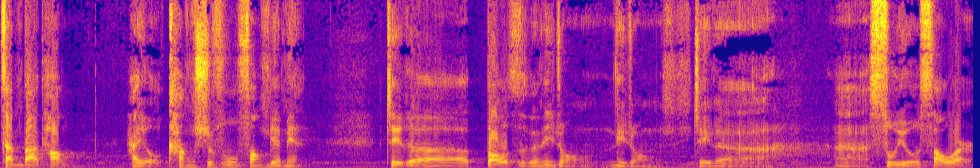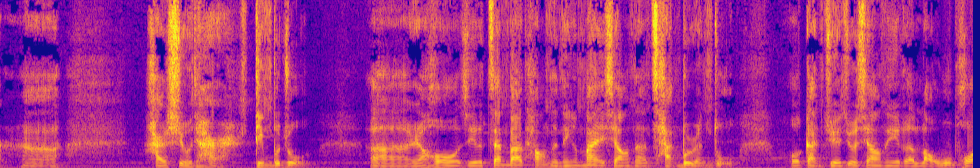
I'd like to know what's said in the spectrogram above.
糌粑汤，还有康师傅方便面。这个包子的那种那种这个啊酥油骚味儿啊，还是有点儿 盯不住啊。然后这个糌粑汤的那个卖相呢，惨不忍睹。我感觉就像那个老巫婆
